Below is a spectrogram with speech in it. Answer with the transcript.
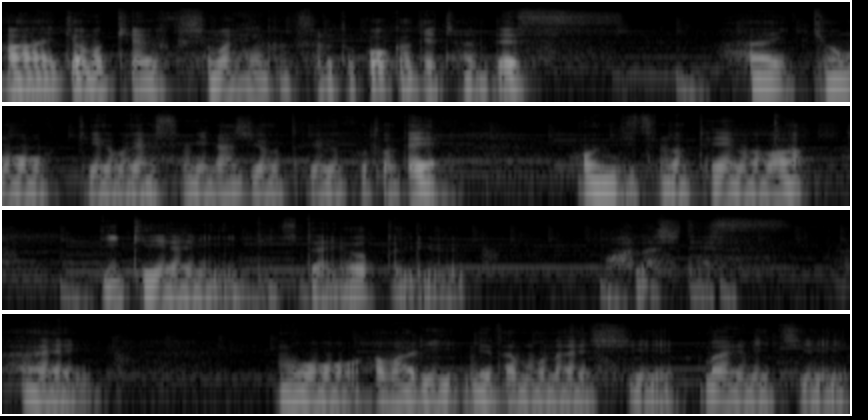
はい、今日も経営福祉も変革するとこかけちゃんです。はい、今日も OK お休みラジオということで、本日のテーマは IKEA に行ってきたよというお話です。はい、もうあまりネタもないし、毎日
